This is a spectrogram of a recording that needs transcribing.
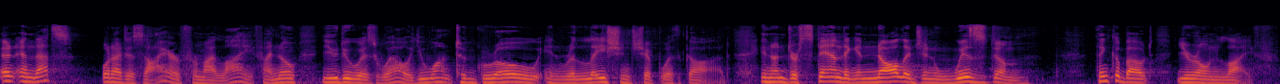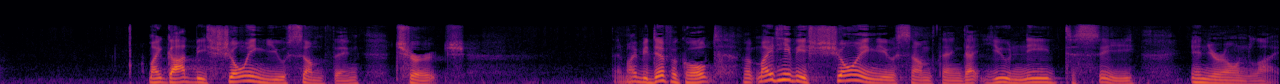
And, and that's what I desire for my life. I know you do as well. You want to grow in relationship with God, in understanding and knowledge and wisdom. Think about your own life. Might God be showing you something, church, that might be difficult, but might He be showing you something that you need to see in your own life?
